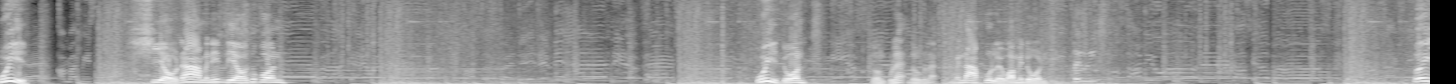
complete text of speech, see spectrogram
อุ้ยเฉียวหน้ามานิดเดียวทุกคน อุ้ยโดน โดนกูแล้วโดนกูแล้วไม่น่าพูดเลยว่าไม่โดน เฮ้ย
